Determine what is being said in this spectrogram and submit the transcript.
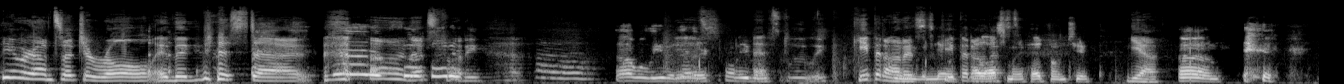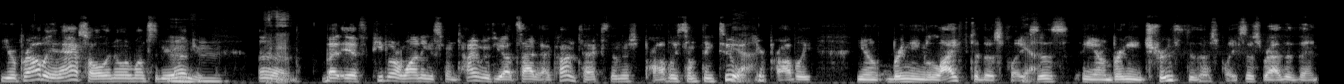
you were on such a roll, and then just uh, oh, that's funny. I will leave it Yes, in there. Even, Absolutely. Keep it I honest. Keep it I lost my headphone too. Yeah. Um, you're probably an asshole and no one wants to be around you. Mhm. Um, but if people are wanting to spend time with you outside of that context, then there's probably something to Yeah. it. You're probably, you know, bringing life to those places, you know, bringing truth to those places rather than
